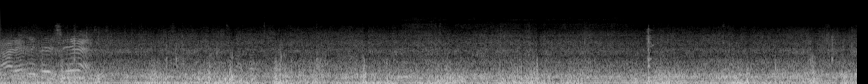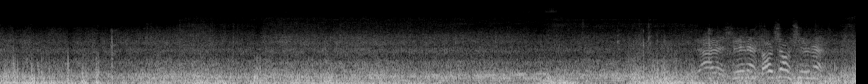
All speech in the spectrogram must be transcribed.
ရတယ်အစ်စ်ရှင်းတယ်ရတယ် ရှင်းတ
